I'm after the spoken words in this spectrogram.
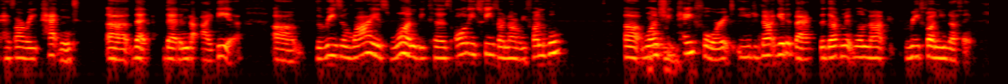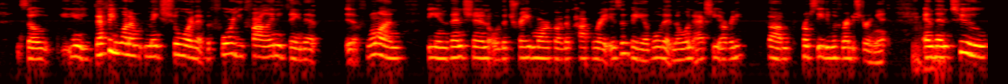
has already patented uh, that that in the idea. Um, the reason why is one because all these fees are non-refundable. Uh, once you mm-hmm. pay for it, you do not get it back. The government will not refund you nothing. So you definitely want to make sure that before you file anything, that if one, the invention or the trademark or the copyright is available, that no one actually already um, proceeded with registering it. Mm-hmm. And then two,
